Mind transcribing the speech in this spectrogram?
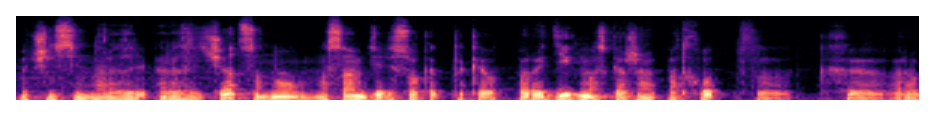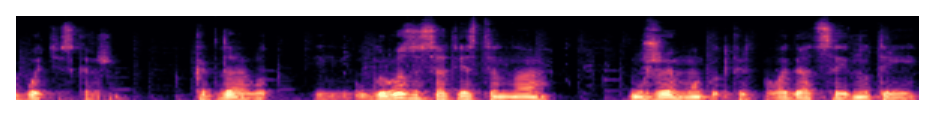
очень сильно разли- различаться, но на самом деле сок это такая вот парадигма, скажем, подход э, к работе, скажем. Когда вот и угрозы, соответственно, уже могут предполагаться и внутри,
